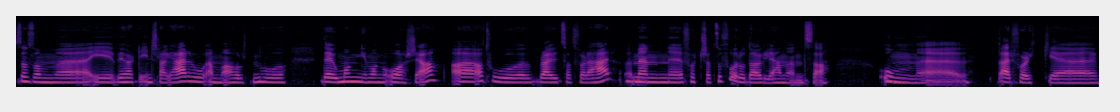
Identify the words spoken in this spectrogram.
sånn som eh, i, vi hørte i innslaget her, hun, Emma Holten, hun, det er jo mange, mange år siden eh, at hun ble utsatt for det her. Men eh, fortsatt så får hun daglige henvendelser om eh, der folk eh,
